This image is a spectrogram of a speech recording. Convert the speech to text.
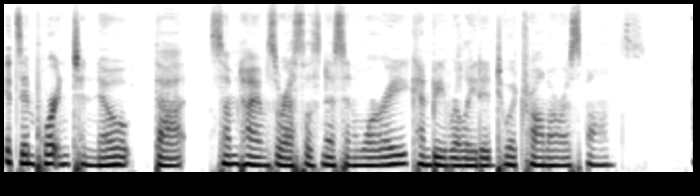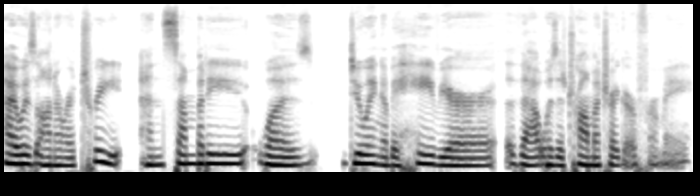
It's important to note that sometimes restlessness and worry can be related to a trauma response. I was on a retreat and somebody was doing a behavior that was a trauma trigger for me.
